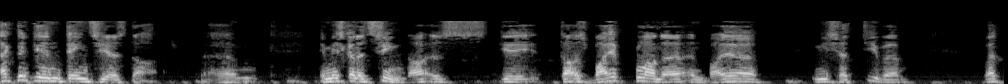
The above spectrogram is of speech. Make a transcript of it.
Ek dink die intensie is daar. Ehm um, en mense kan dit sien, daar is die daar is baie planne en baie inisiatiewe wat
